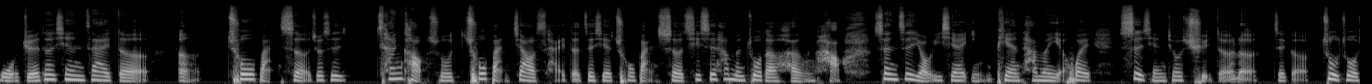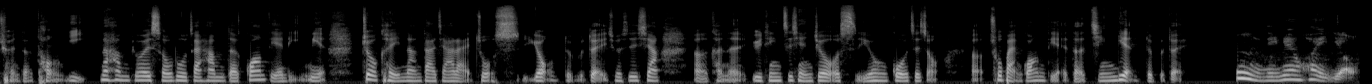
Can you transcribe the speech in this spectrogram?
我觉得现在的呃出版社就是。参考书、出版教材的这些出版社，其实他们做的很好，甚至有一些影片，他们也会事前就取得了这个著作权的同意，那他们就会收录在他们的光碟里面，就可以让大家来做使用，对不对？就是像呃，可能雨婷之前就有使用过这种呃出版光碟的经验，对不对？嗯，里面会有，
